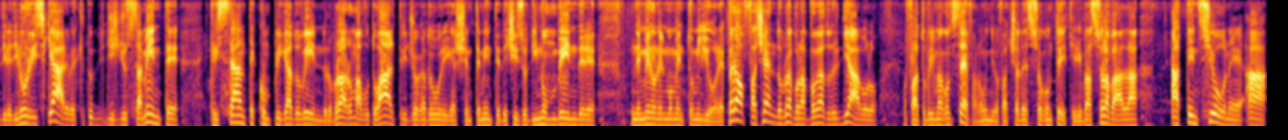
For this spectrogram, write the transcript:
dire, di non rischiare, perché tu dici giustamente Cristante è complicato venderlo, però la Roma ha avuto altri giocatori che ha scientemente deciso di non vendere nemmeno nel momento migliore, però facendo proprio l'avvocato del diavolo, l'ho fatto prima con Stefano, quindi lo faccio adesso con te, ti ripasso la palla, attenzione a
